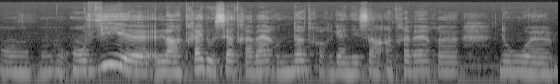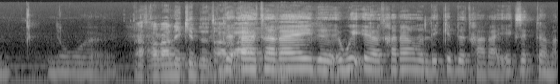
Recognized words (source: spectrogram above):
on, on, vit euh, l'entraide aussi à travers notre organisation, à travers euh, nos, nos... à travers l'équipe de travail. à travers, de, oui, à travers l'équipe de travail, exactement.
